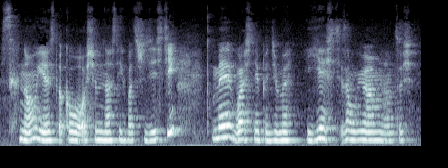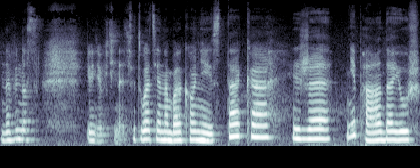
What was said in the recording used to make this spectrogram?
schną. Jest około 18, chyba 30. My właśnie będziemy jeść. Zamówiłam nam coś na wynos i będziemy wcinać. Sytuacja na balkonie jest taka, że nie pada już.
